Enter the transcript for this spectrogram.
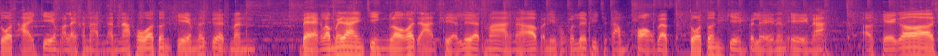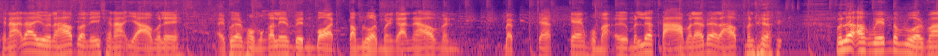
ตัวท้ายเกมอะไรขนาดนั้นนะ เพราะว่าต้นเกมถ้าเกิดมันแบกเราไม่ได้จริงๆเราก็จะอาจเสียเลือดมากนะครับ อันนี้ผมก็เลือกที่จะทำของแบบตัวต้นเกมไปเลยนั่นเองนะ โอเคก็ชนะได้อยู่นะครับ ตอนนี้ชนะยาวมาเลยไอ้เพื่อนผมมันก็เล่นเป็นบอร์ดตำรวจเหมือนกันนะครับ มันแบบจะแกล้งผมอะเออมันเลือกตามมาแล้วด้วยละครับ มันเลือกมันเลือกอักเวนตำรวจมา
